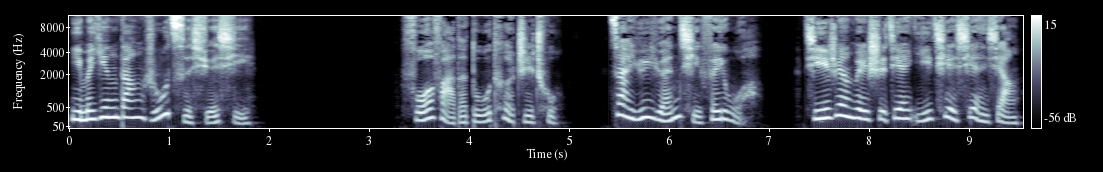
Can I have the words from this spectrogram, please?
你们应当如此学习。佛法的独特之处，在于缘起非我。即认为世间一切现象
